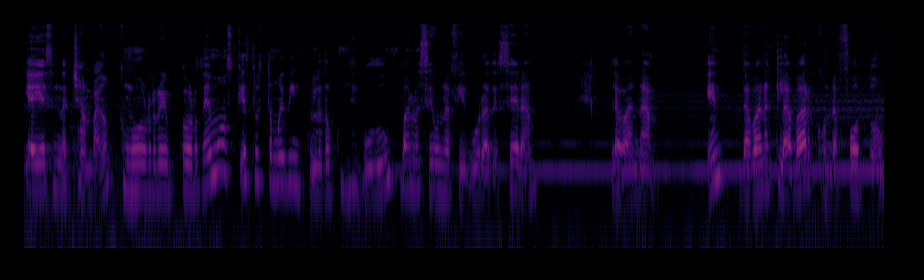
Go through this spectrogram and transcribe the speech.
y ahí hacen la chamba, ¿no? Como recordemos que esto está muy vinculado con el vudú, van a hacer una figura de cera, la van a, en- la van a clavar con la foto,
